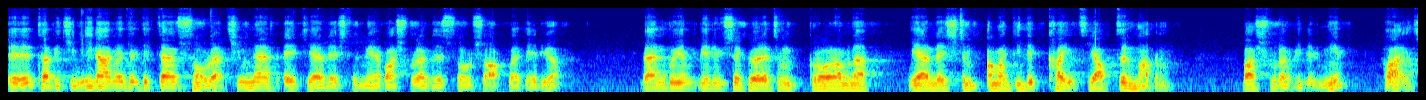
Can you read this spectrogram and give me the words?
Ee, tabii ki ilan edildikten sonra kimler ek yerleştirmeye başvurabilir sorusu akla geliyor. Ben bu yıl bir yüksek öğretim programına yerleştim ama gidip kayıt yaptırmadım başvurabilir miyim? Hayır.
